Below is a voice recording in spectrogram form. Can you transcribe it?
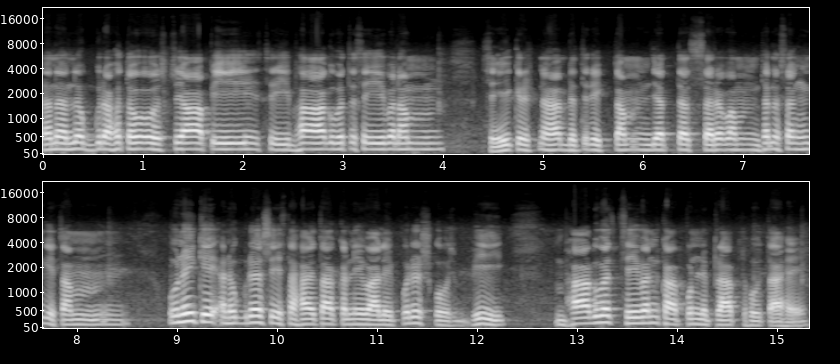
तदनुग्रह तो श्री भागवत सेवनम। श्री कृष्ण व्यतिरिक्त यत्तर्व धन संगीतम उन्हीं के अनुग्रह से सहायता करने वाले पुरुष को भी भागवत सेवन का पुण्य प्राप्त होता है।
